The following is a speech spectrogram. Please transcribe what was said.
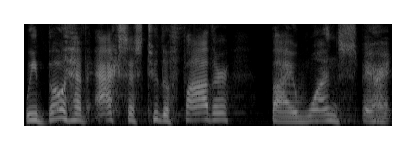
we both have access to the Father by one Spirit.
